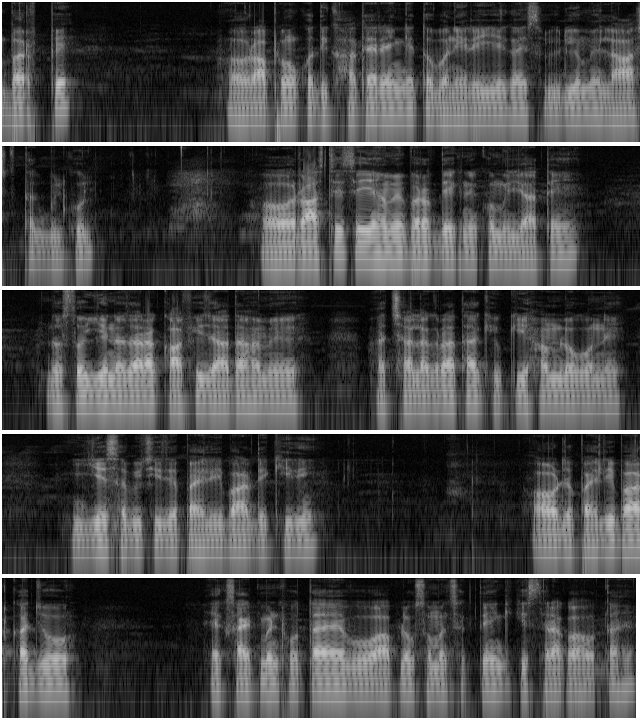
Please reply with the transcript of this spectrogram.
बर्फ़ पे और आप लोगों को दिखाते रहेंगे तो बने रहिएगा इस वीडियो में लास्ट तक बिल्कुल। और रास्ते से ही हमें बर्फ़ देखने को मिल जाते हैं। दोस्तों ये नज़ारा काफ़ी ज़्यादा हमें अच्छा लग रहा था क्योंकि हम लोगों ने ये सभी चीज़ें पहली बार देखी थी। और जो पहली बार का जो एक्साइटमेंट होता है, वो आप लोग समझ सकते हैं कि किस तरह का होता है।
